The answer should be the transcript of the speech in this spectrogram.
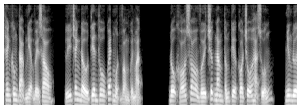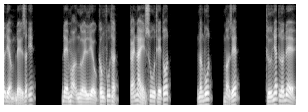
Thanh không tạp niệm về sau, lý tranh đầu tiên thô quét một vòng quyền mặt. Độ khó so với trước năm tấm kia có chỗ hạ xuống, nhưng đưa điểm để rất ít. Để mọi người liều công phu thật cái này xu thế tốt. Nâng bút, mở giết. Thứ nhất lớn đề,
